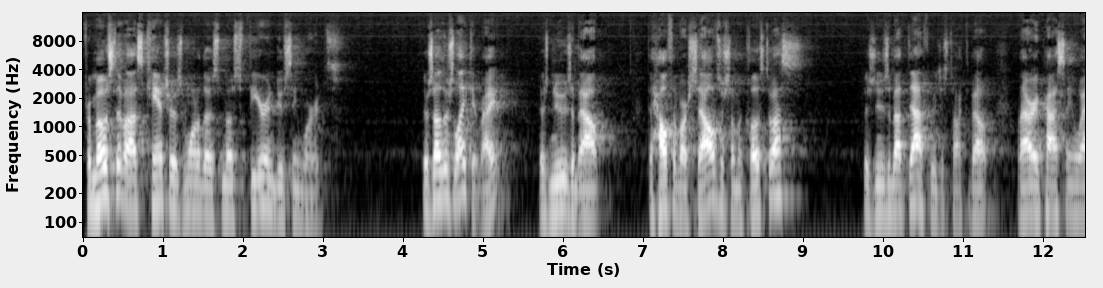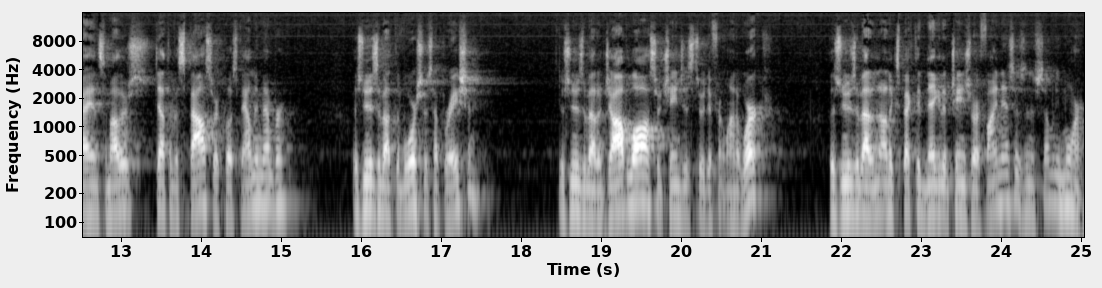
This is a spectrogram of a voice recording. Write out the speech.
For most of us, cancer is one of those most fear inducing words. There's others like it, right? There's news about the health of ourselves or someone close to us. There's news about death. We just talked about Larry passing away and some others, death of a spouse or a close family member. There's news about divorce or separation. There's news about a job loss or changes to a different line of work. There's news about an unexpected negative change to our finances, and there's so many more.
